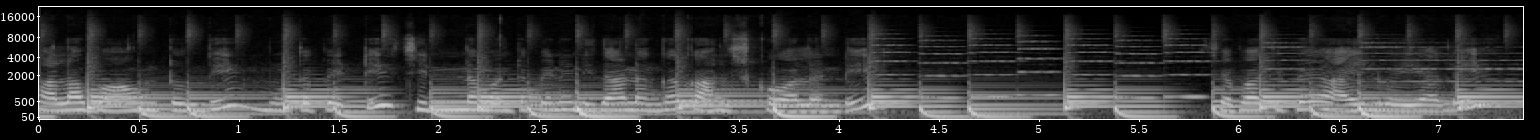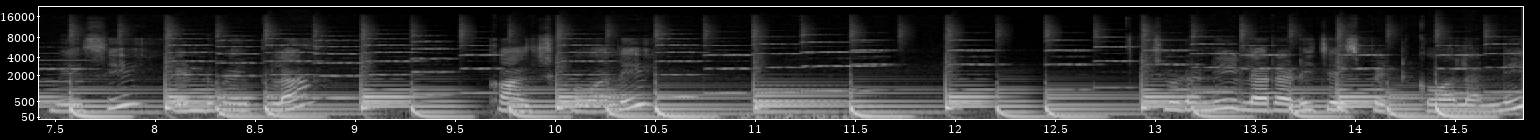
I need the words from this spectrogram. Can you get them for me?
చాలా బాగుంటుంది. మూత పెట్టి చిన్న మంట పైన నిదానంగా కాల్చుకోవాలండి. చపాతీపై ఆయిల్ వేయాలి. వేసి రెండు వైపులా కాల్చుకోవాలి. చూడండి ఇలా రెడీ చేసి పెట్టుకోవాలండి.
